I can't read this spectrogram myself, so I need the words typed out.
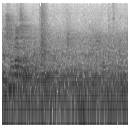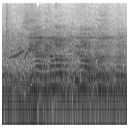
Sasikumar sir. Leena Leena madam Leena madam ഇവിടെ വരൂ, ഇവിടെ വരൂ. ഇവിടെ വരൂ.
